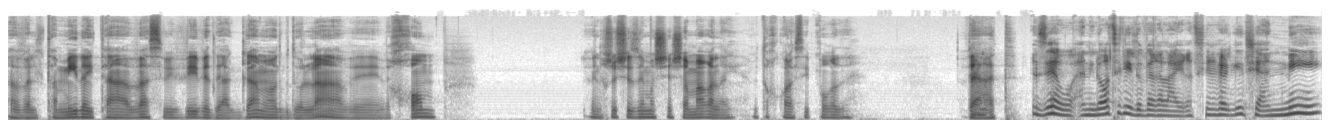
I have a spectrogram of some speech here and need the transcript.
אבל תמיד הייתה אהבה סביבי ודאגה מאוד גדולה ו- וחום, ואני חושב שזה מה ששמר עליי בתוך כל הסיפור הזה. ואת? זהו, אני לא רציתי לדבר עליי, רציתי להגיד שאני.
